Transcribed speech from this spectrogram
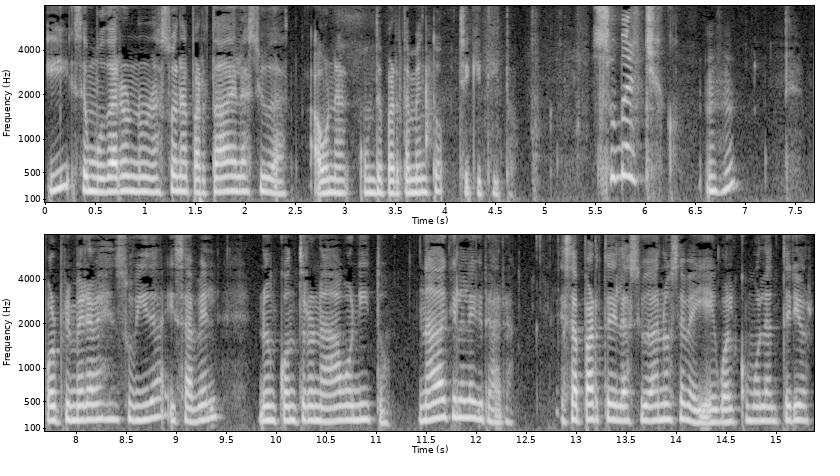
y se mudaron a una zona apartada de la ciudad, a una- un departamento chiquitito. Súper chico. Por primera vez en su vida, Isabel no encontró nada bonito, nada que le alegrara. Esa parte de la ciudad no se veía igual como la anterior.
